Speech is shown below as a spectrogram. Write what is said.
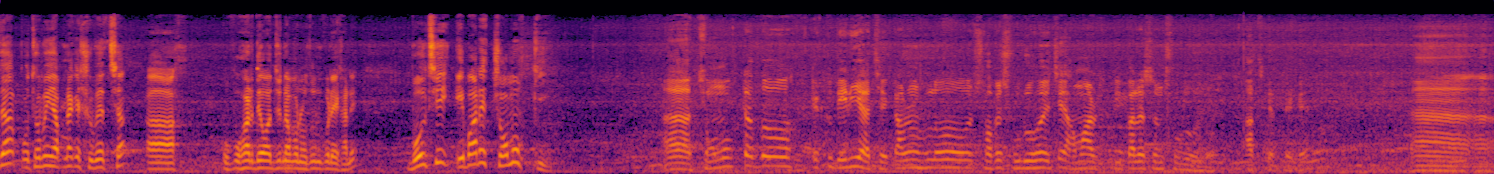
দা প্রথমেই আপনাকে শুভেচ্ছা উপহার দেওয়ার জন্য আবার নতুন করে এখানে। বলছি এবারে চমক কি? আহ, চমকটা তো একটু দেরি আছে কারণ হলো সবে শুরু হয়েছে আমার প্রিপারেশন শুরু হলো আজকের থেকে। আহ,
